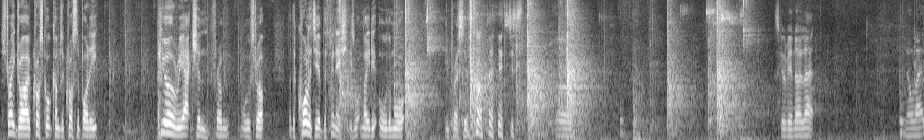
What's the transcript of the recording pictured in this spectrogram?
Straight drive, cross court comes across the body. Pure reaction from Willstrop. But the quality of the finish is what made it all the more impressive. it's just. Oh. It's going to be a no let. No let.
